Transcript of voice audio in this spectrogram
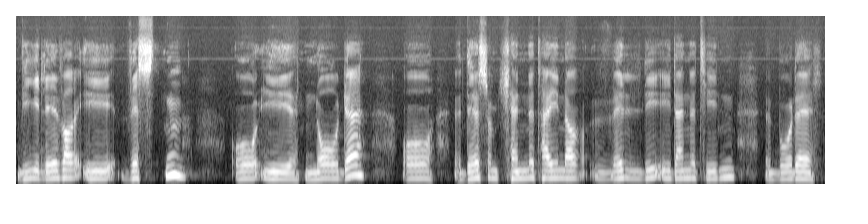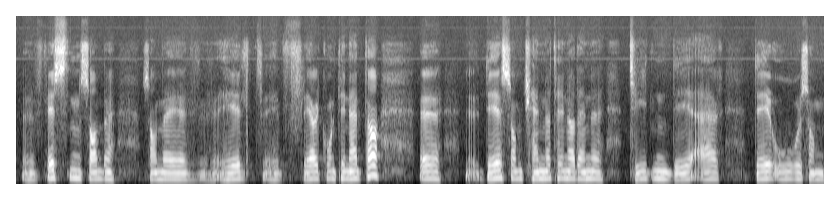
Vi lever i Vesten og i Norge. Og det som kjennetegner veldig i denne tiden, både Vesten som, som er helt flere kontinenter Det som kjennetegner denne tiden, det er det ordet som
